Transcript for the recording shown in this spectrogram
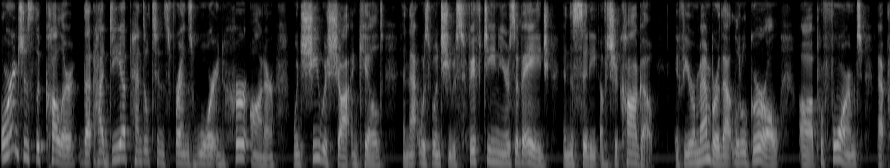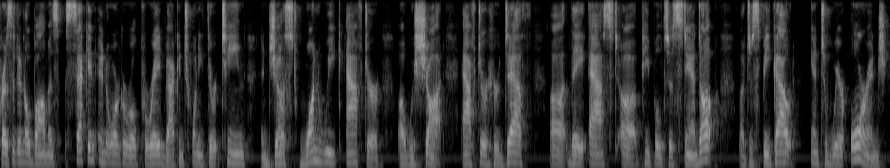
orange is the color that Hadiya Pendleton's friends wore in her honor when she was shot and killed. And that was when she was 15 years of age in the city of Chicago. If you remember, that little girl uh, performed at President Obama's second inaugural parade back in 2013, and just one week after uh, was shot. After her death, uh, they asked uh, people to stand up, uh, to speak out, and to wear orange,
